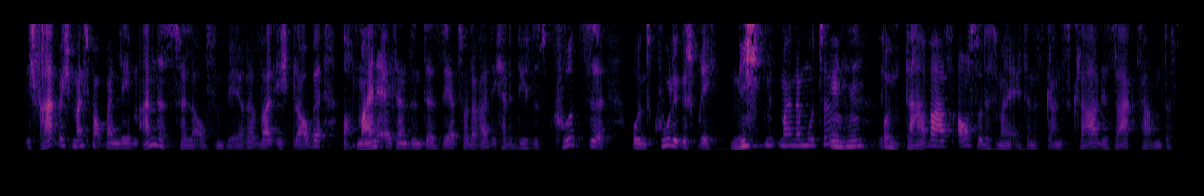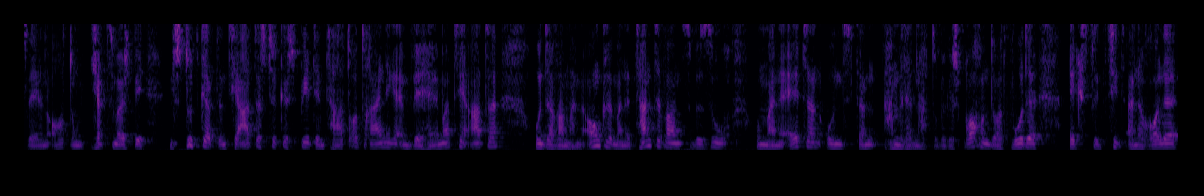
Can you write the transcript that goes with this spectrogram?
Ich frage mich manchmal, ob mein Leben anders verlaufen wäre, weil ich glaube, auch meine Eltern sind da sehr tolerant. Ich hatte dieses kurze und coole Gespräch nicht mit meiner Mutter. Und da war es auch so, dass meine Eltern das ganz klar gesagt haben, das wäre in Ordnung. Ich habe zum Beispiel in Stuttgart ein Theaterstück gespielt, den Tatortreiniger im Wilhelmer Theater. Und da war mein Onkel, meine Tante waren zu Besuch und meine Eltern. Und dann haben wir danach darüber gesprochen. Dort wurde explizit eine Rolle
